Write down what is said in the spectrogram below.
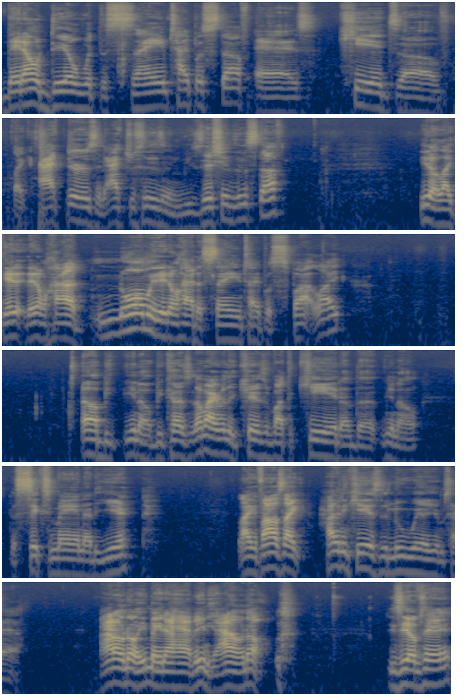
they don't deal with the same type of stuff as kids of like actors and actresses and musicians and stuff you know, like they, they don't have normally they don't have the same type of spotlight. Uh, you know, because nobody really cares about the kid of the you know the sixth man of the year. Like if I was like, how many kids did Lou Williams have? I don't know. He may not have any. I don't know. you see what I'm saying?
